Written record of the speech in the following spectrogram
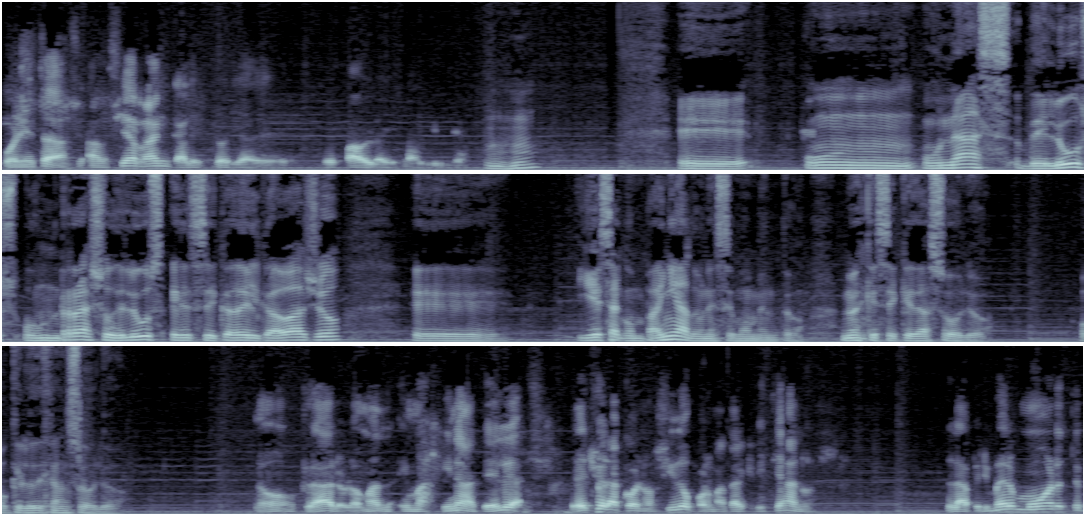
Bueno, esta, así arranca la historia de, de Pablo y la Biblia. Eh, un, un haz de luz, un rayo de luz, él se cae del caballo eh, y es acompañado en ese momento. No es que se queda solo o que lo dejan solo. No, claro, lo manda. Imagínate, él, de hecho era conocido por matar cristianos. La primer muerte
